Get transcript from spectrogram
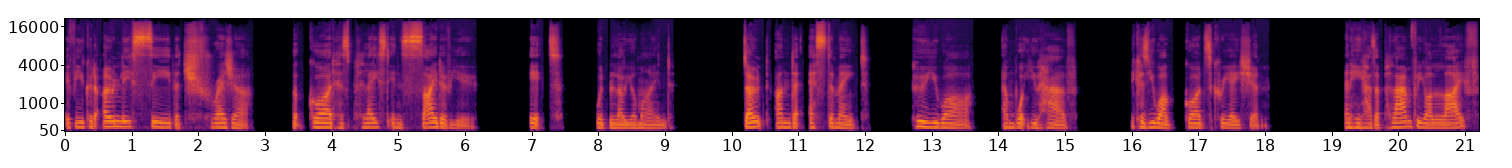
If you could only see the treasure that God has placed inside of you, it would blow your mind. Don't underestimate who you are and what you have because you are God's creation. And He has a plan for your life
